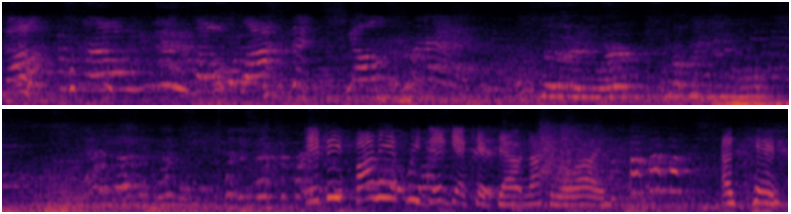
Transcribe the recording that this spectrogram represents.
No, bro, you so plastic shell trash. It'd be funny if we did get kicked out, not gonna lie. Okay.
